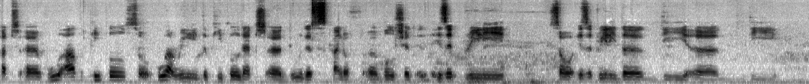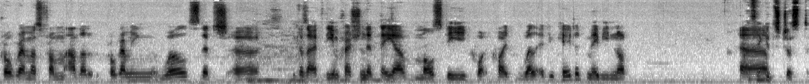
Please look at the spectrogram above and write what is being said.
But uh, who are the people? So who are really the people that uh, do this kind of uh, bullshit? Is it really? So is it really the the uh, the programmers from other programming worlds that? Uh, because I have the impression that they are mostly quite, quite well educated. Maybe not. I uh, think it's just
